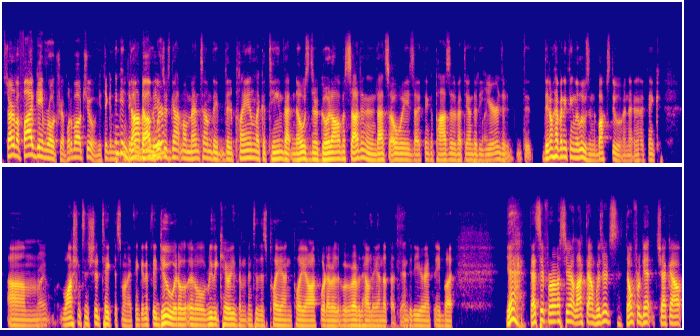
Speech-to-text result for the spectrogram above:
Start of a five game road trip. What about you? You thinking? Thinking, you thinking dub. dub I mean, the Wizards got momentum. They they're playing like a team that knows they're good all of a sudden, and that's always I think a positive at the end of the right. year. They, they, they, don't have anything to lose, and the Bucks do, and, and I think. Um, right. Washington should take this one, I think, and if they do, it'll it'll really carry them into this play and playoff, whatever wherever the hell they end up at the end of the year, Anthony. But yeah, that's it for us here at Locked On Wizards. Don't forget, check out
